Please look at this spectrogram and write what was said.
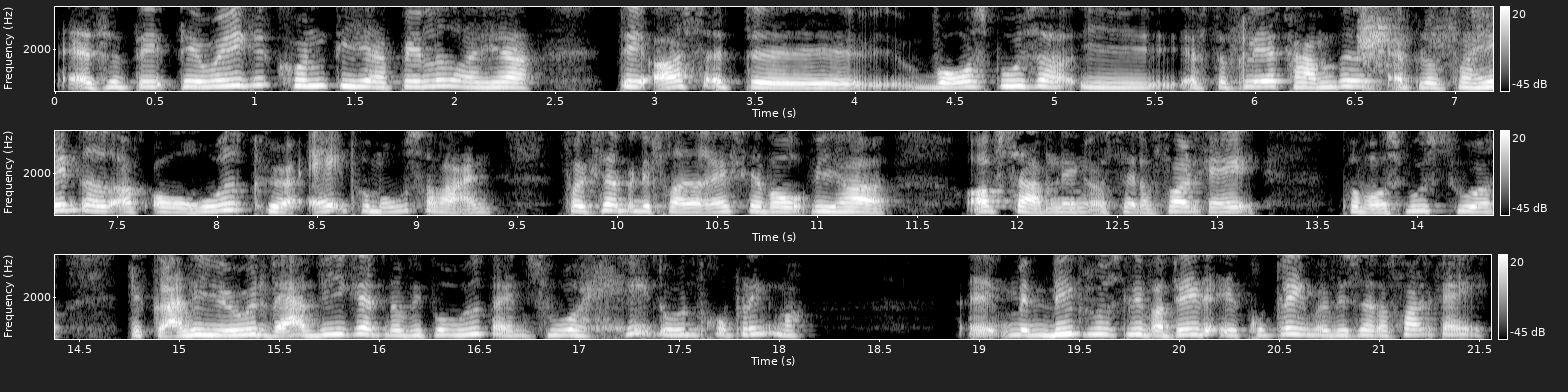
Altså, det, det er jo ikke kun de her billeder her. Det er også, at øh, vores busser i, efter flere kampe er blevet forhindret og overhovedet køre af på motorvejen. For eksempel i Fredericia, hvor vi har opsamling og sætter folk af på vores bustur. Det gør vi jo hver weekend, når vi er på udebaneture, helt uden problemer. Øh, men lige pludselig var det et problem, at vi sætter folk af.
